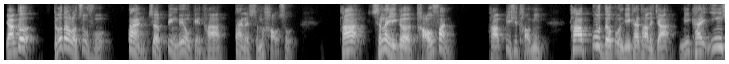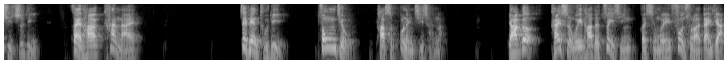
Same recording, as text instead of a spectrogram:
雅各得到了祝福，但这并没有给他带来什么好处，他成了一个逃犯，他必须逃命，他不得不离开他的家，离开应许之地。在他看来，这片土地终究他是不能继承了。雅各。开始为他的罪行和行为付出了代价。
